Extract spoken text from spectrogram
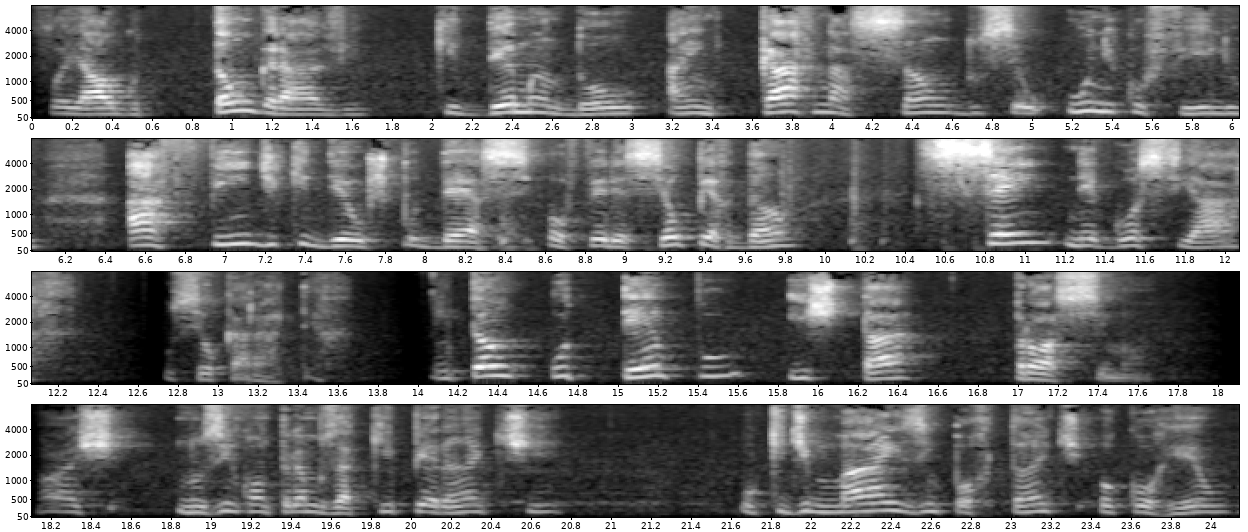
foi algo tão grave que demandou a encarnação do seu único filho, a fim de que Deus pudesse oferecer o perdão sem negociar o seu caráter. Então, o tempo está próximo. Nós nos encontramos aqui perante o que de mais importante ocorreu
